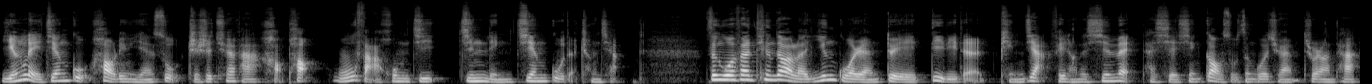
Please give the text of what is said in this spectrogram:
营垒坚固，号令严肃，只是缺乏好炮，无法轰击金陵坚固的城墙。曾国藩听到了英国人对弟弟的评价，非常的欣慰。他写信告诉曾国荃说，让他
